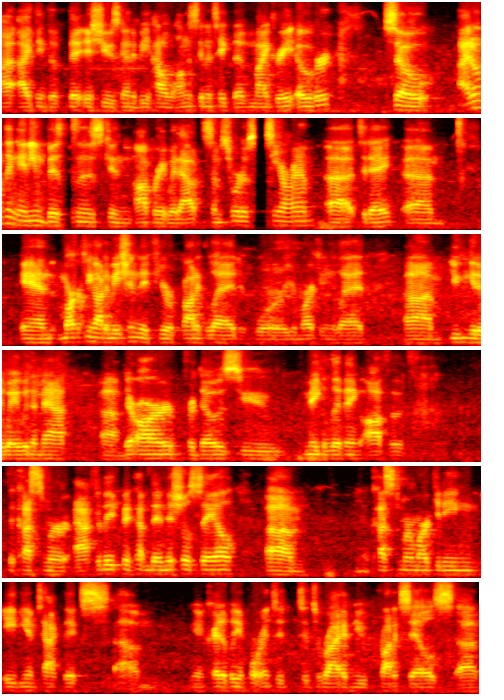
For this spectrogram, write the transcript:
I, I, think the, the issue is going to be how long it's going to take to migrate over. So I don't think any business can operate without some sort of CRM uh, today. Um, and marketing automation, if you're product led or you're marketing led, um, you can get away with a map. Um, there are for those who make a living off of the customer after they've become the initial sale. Um, you know, customer marketing, ABM tactics, um, incredibly important to, to derive new product sales, um,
